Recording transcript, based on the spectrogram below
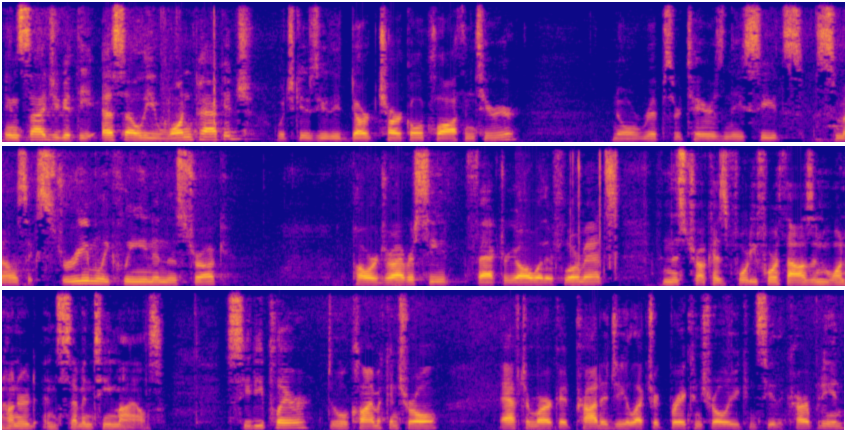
Inside you get the SLE1 package, which gives you the dark charcoal cloth interior. No rips or tears in these seats. Smells extremely clean in this truck. Power driver seat, factory all-weather floor mats and this truck has 44,117 miles. CD player, dual climate control, aftermarket Prodigy electric brake controller. You can see the carpeting.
